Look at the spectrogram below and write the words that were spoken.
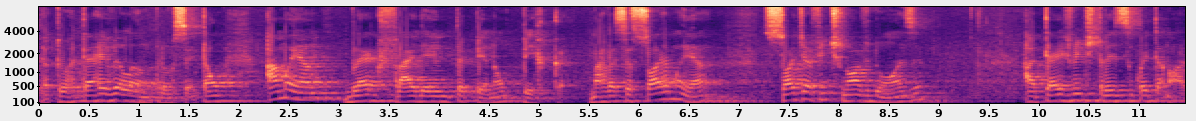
Eu estou até revelando para você. Então, amanhã, Black Friday MPP, não perca. Mas vai ser só amanhã, só dia 29 do 11 até as 23h59.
